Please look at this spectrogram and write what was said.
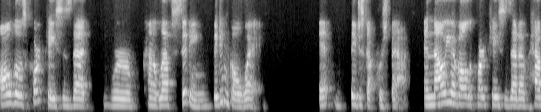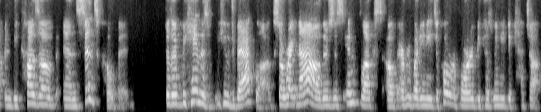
all those court cases that were kind of left sitting, they didn't go away. It, they just got pushed back. And now you have all the court cases that have happened because of and since COVID. So there became this huge backlog. So right now there's this influx of everybody needs a court reporter because we need to catch up.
